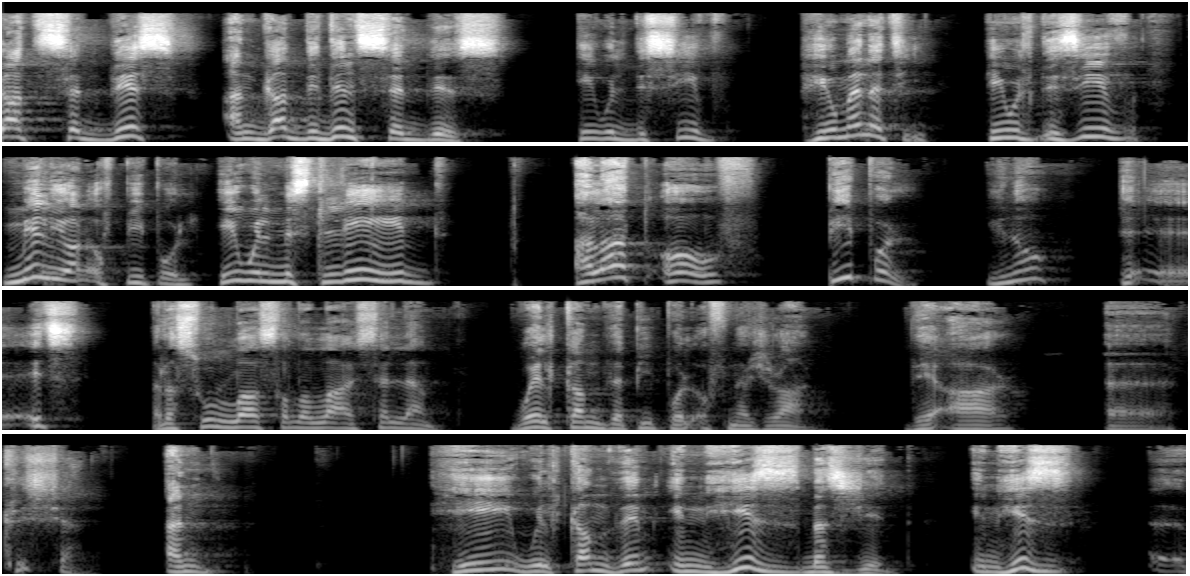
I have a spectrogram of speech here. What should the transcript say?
God said this and God didn't said this. He will deceive humanity. He will deceive millions of people. He will mislead a lot of people, you know, uh, it's Rasulullah sallallahu alaihi wasallam welcome the people of Najran. They are uh, Christian. And he welcome them in his masjid, in his uh,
